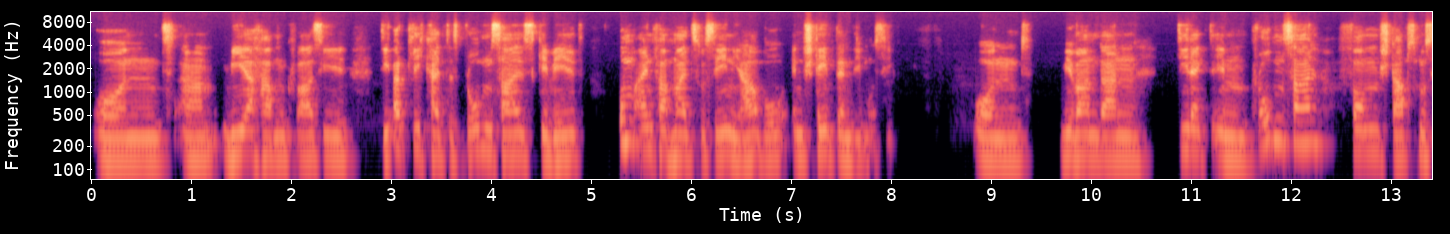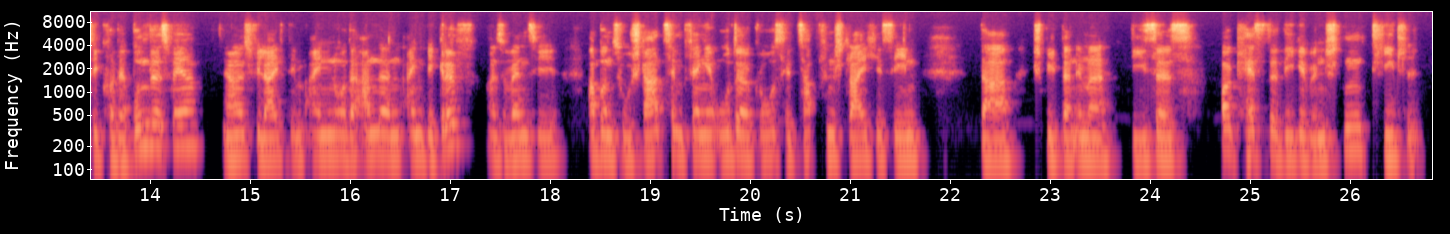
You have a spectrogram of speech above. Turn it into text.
Und ähm, wir haben quasi die Örtlichkeit des Probensaals gewählt, um einfach mal zu sehen, ja, wo entsteht denn die Musik? Und wir waren dann direkt im Probensaal vom Stabsmusiker der Bundeswehr. Ja, ist vielleicht dem einen oder anderen ein Begriff. Also wenn Sie ab und zu Staatsempfänge oder große Zapfenstreiche sehen, da spielt dann immer dieses Orchester die gewünschten Titel.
